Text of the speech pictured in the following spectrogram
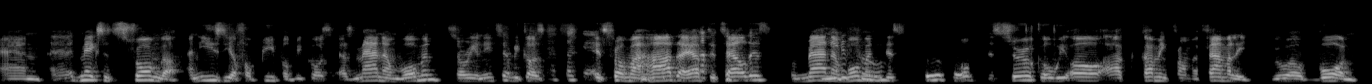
and it makes it stronger and easier for people because as man and woman sorry anita because okay. it's from my heart i have to tell this man Beautiful. and woman this circle this circle we all are coming from a family we were born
